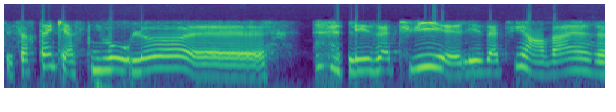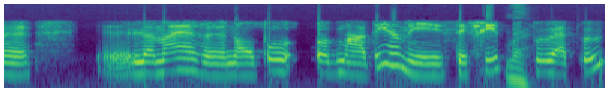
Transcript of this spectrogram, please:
c'est certain qu'à ce niveau-là, euh, les appuis, euh, les appuis envers euh, le maire n'ont pas augmenté, hein, mais s'effritent peu à peu.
